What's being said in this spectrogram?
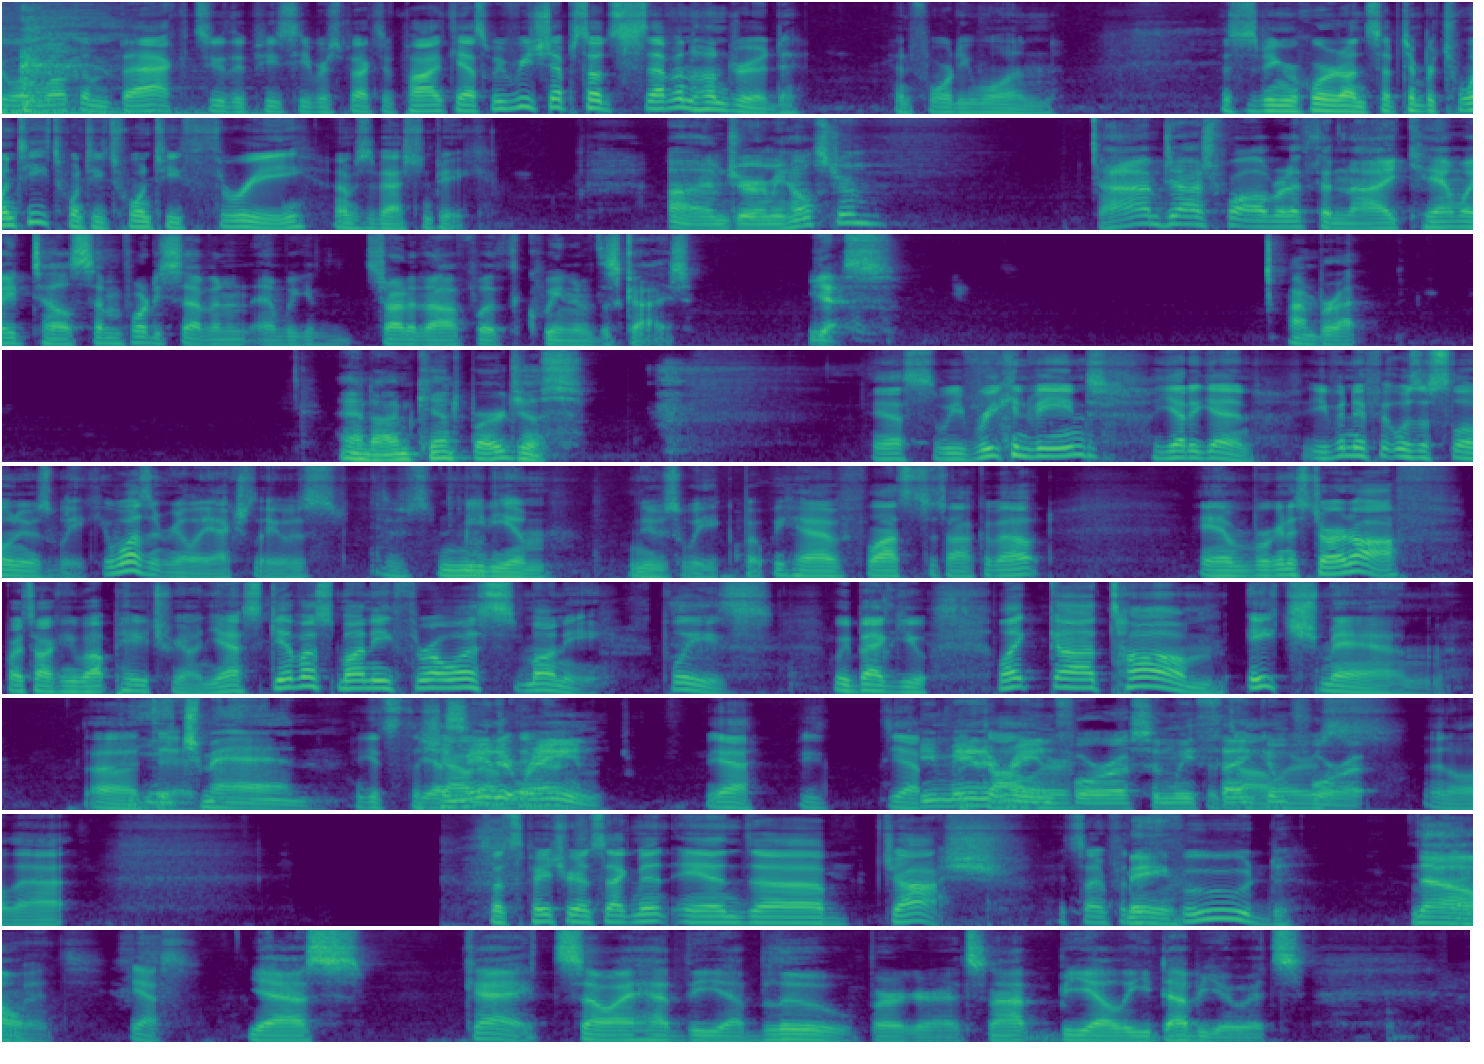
everyone. Welcome back to the PC Perspective Podcast. We've reached episode 741. This is being recorded on September 20, 2023. I'm Sebastian Peak. I'm Jeremy Hellstrom. I'm Josh Walrath, and I can't wait till 747, and we can start it off with Queen of the Skies. Yes. I'm Brett. And I'm Kent Burgess. Yes, we've reconvened yet again. Even if it was a slow news week, it wasn't really. Actually, it was it was medium news week. But we have lots to talk about, and we're going to start off by talking about Patreon. Yes, give us money, throw us money, please. We beg you. Like uh, Tom H Man. Uh. H man. He gets the Yes. shout He made out it there. rain. Yeah, he, yeah. He the made it rain for us, and we thank him for it. and all that. So that's the Patreon segment, and uh, Josh, it's time for Me. the food No. segment. Yes. Yes. Okay. So I had the uh, blue burger. It's not B L E W, it's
